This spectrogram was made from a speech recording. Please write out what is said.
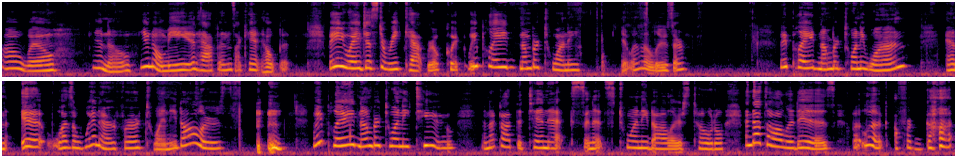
Oh, well, you know, you know me. It happens. I can't help it. But anyway, just to recap real quick. We played number 20. It was a loser. We played number 21 and it was a winner for $20. we played number 22 and I got the 10X and it's $20 total and that's all it is. But look, I forgot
